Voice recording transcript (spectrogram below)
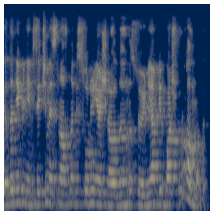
ya da ne bileyim seçim esnasında bir sorun yaşadığını söyleyen bir başvuru almadık.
